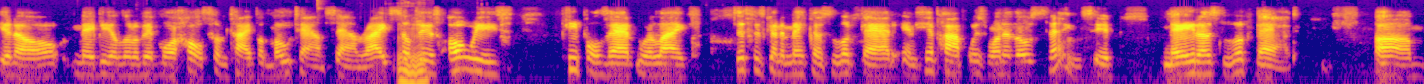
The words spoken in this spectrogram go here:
you know, maybe a little bit more wholesome type of Motown sound, right? So Mhm. there's always people that were like, this is going to make us look bad. And hip hop was one of those things. It made us look bad. Um,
